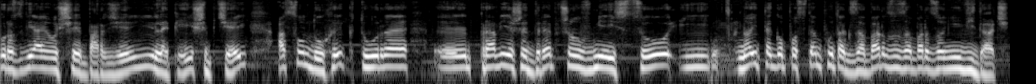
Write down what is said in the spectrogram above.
rozwijają się bardziej, lepiej, szybciej, a są duchy, które y, prawie że drepczą w miejscu i no i tego postępu tak za bardzo, za bardzo nie widać.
